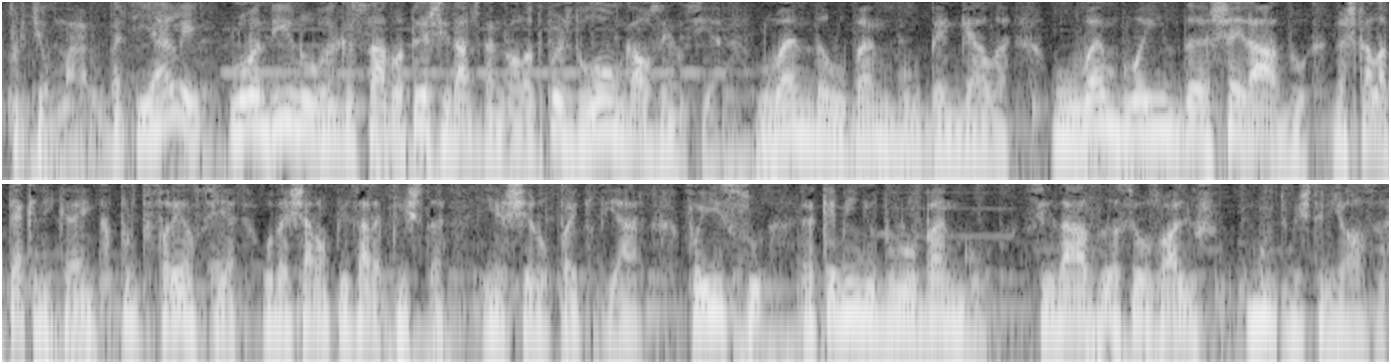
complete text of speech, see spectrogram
porque o mar batia ali. Luandino, regressado a três cidades de Angola depois de longa ausência, Luanda, Lubango, Benguela, o Luambo ainda cheirado na escala técnica em que, por deferência, o deixaram pisar a pista e encher o peito de ar. Foi isso a caminho do Lubango, cidade, a seus olhos, muito misteriosa.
